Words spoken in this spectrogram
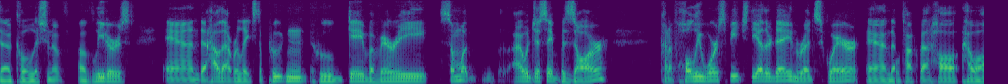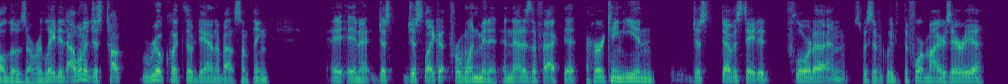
uh, coalition of, of leaders and how that relates to Putin, who gave a very somewhat, I would just say, bizarre kind of holy war speech the other day in Red Square. And we'll talk about how, how all those are related. I want to just talk real quick, though, Dan, about something in a just just like for one minute, and that is the fact that Hurricane Ian just devastated Florida and specifically the Fort Myers area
